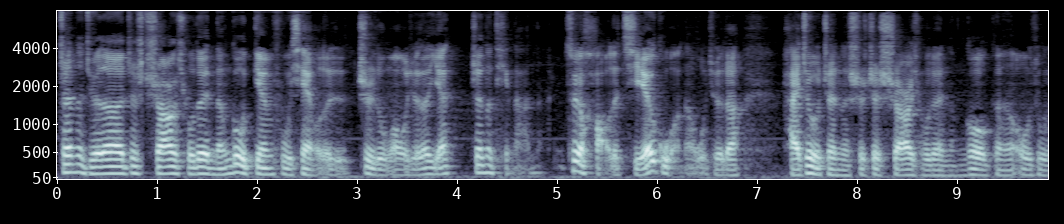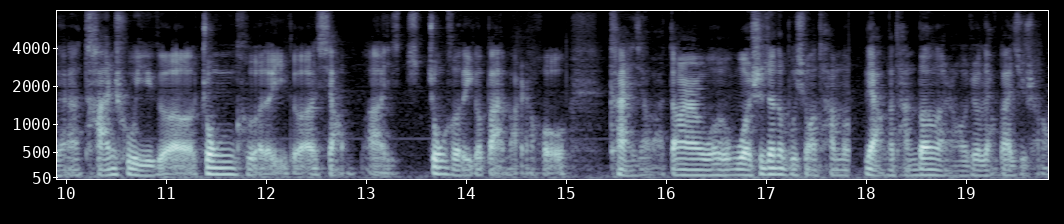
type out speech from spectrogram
真的觉得这十二个球队能够颠覆现有的制度吗？我觉得也真的挺难的。最好的结果呢，我觉得还就真的是这十二球队能够跟欧足联谈出一个综合的一个想啊，综合的一个办法，然后。看一下吧，当然我我是真的不希望他们两个谈崩了，然后就两败俱伤了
